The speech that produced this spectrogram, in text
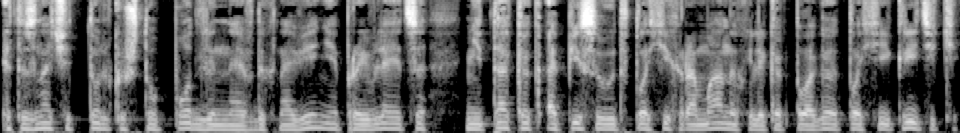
Это значит только, что подлинное вдохновение проявляется не так, как описывают в плохих романах или как полагают плохие критики,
